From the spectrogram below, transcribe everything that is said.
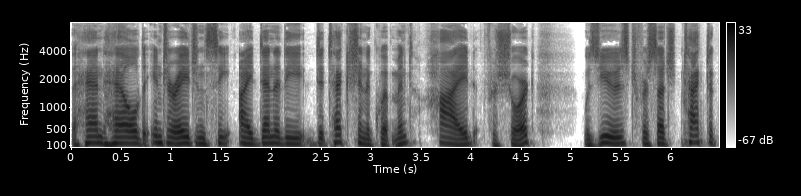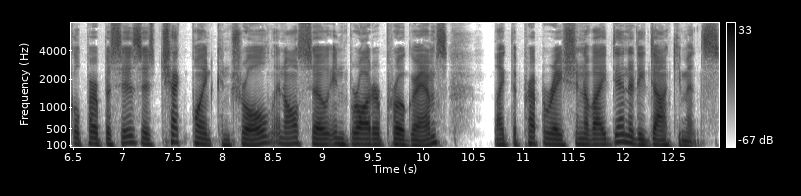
The handheld interagency identity detection equipment, HIDE for short, was used for such tactical purposes as checkpoint control and also in broader programs like the preparation of identity documents.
